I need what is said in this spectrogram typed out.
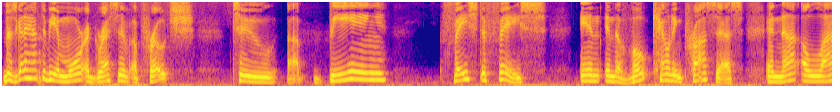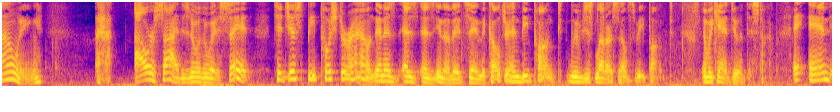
there's going to have to be a more aggressive approach to uh, being face to face in in the vote counting process and not allowing our side there's no other way to say it to just be pushed around. And as as as you know they'd say in the culture and be punked. We've just let ourselves be punked. And we can't do it this time. And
